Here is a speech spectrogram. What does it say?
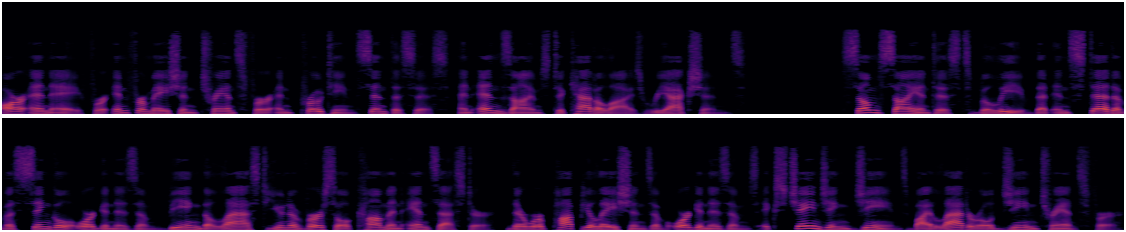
RNA for information transfer and protein synthesis, and enzymes to catalyze reactions. Some scientists believe that instead of a single organism being the last universal common ancestor, there were populations of organisms exchanging genes by lateral gene transfer.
